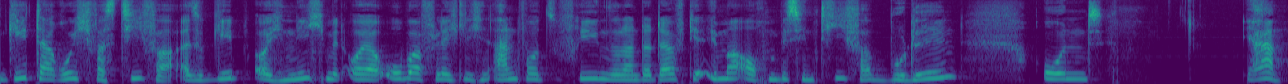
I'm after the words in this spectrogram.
geht da ruhig was tiefer. Also gebt euch nicht mit eurer oberflächlichen Antwort zufrieden, sondern da dürft ihr immer auch ein bisschen tiefer buddeln. Und ja,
